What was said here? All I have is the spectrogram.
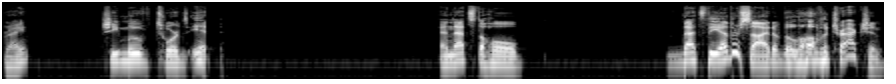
right? She moved towards it. And that's the whole that's the other side of the law of attraction.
